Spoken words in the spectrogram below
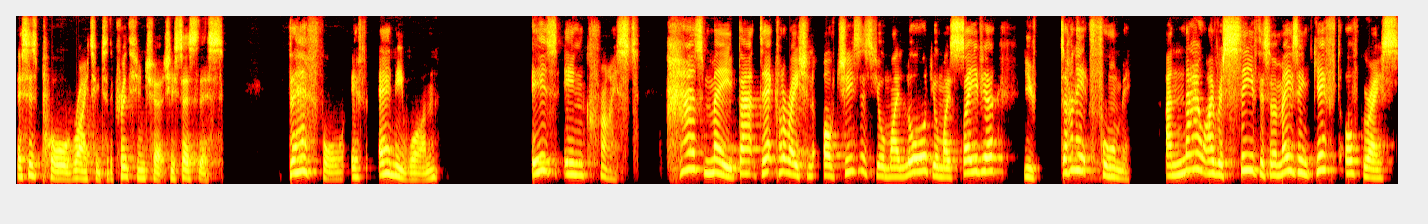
This is Paul writing to the Corinthian church. He says this Therefore, if anyone is in Christ, has made that declaration of Jesus, you're my Lord, you're my Savior, you've done it for me. And now I receive this amazing gift of grace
